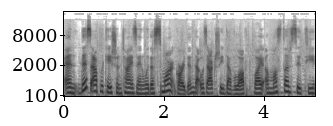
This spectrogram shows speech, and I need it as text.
and this application ties in with a smart garden that was actually developed by a Masdar City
